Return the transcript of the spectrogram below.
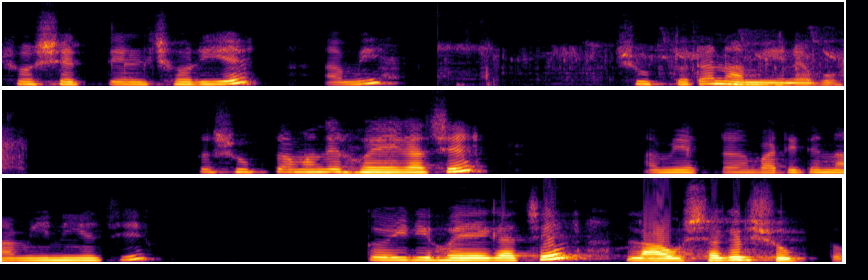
সর্ষের তেল ছড়িয়ে আমি শুক্তোটা নামিয়ে নেব। তো শুক্তো আমাদের হয়ে গেছে। আমি একটা বাটিতে নামিয়ে নিয়েছি। তৈরি হয়ে গেছে লাউ শাকের শুক্তো।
